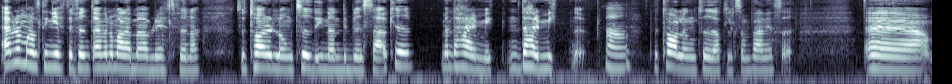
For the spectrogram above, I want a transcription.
Även om allting är jättefint, även om alla möbler är jättefina. Så tar det lång tid innan det blir så här: okej men det här, är mitt, det här är mitt nu. Ja. Det tar lång tid att liksom vänja sig. Ehm,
